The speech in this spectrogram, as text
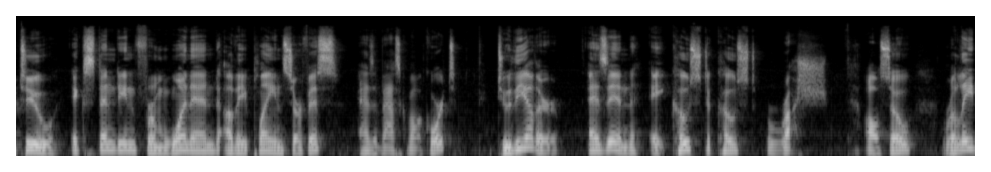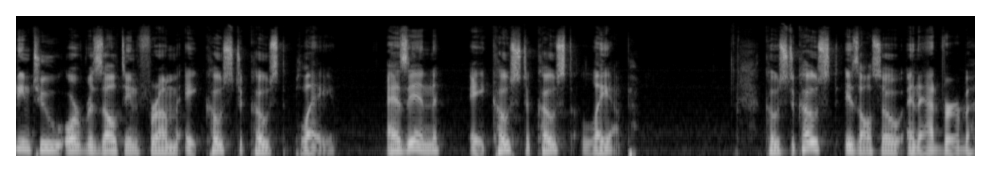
two, extending from one end of a plane surface, as a basketball court to the other, as in a coast to coast rush. Also, relating to or resulting from a coast to coast play, as in a coast to coast layup. Coast to coast is also an adverb.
